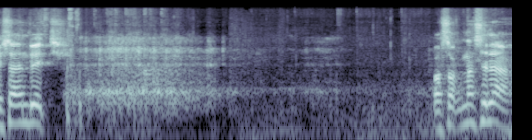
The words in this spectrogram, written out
May sandwich. Pasok na sila.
